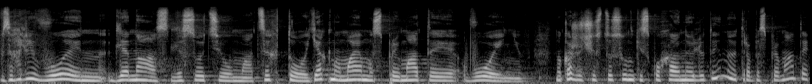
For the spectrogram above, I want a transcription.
Взагалі, воїн для нас, для соціума, це хто? Як ми маємо сприймати воїнів? Ну кажуть, що стосунки з коханою людиною треба сприймати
